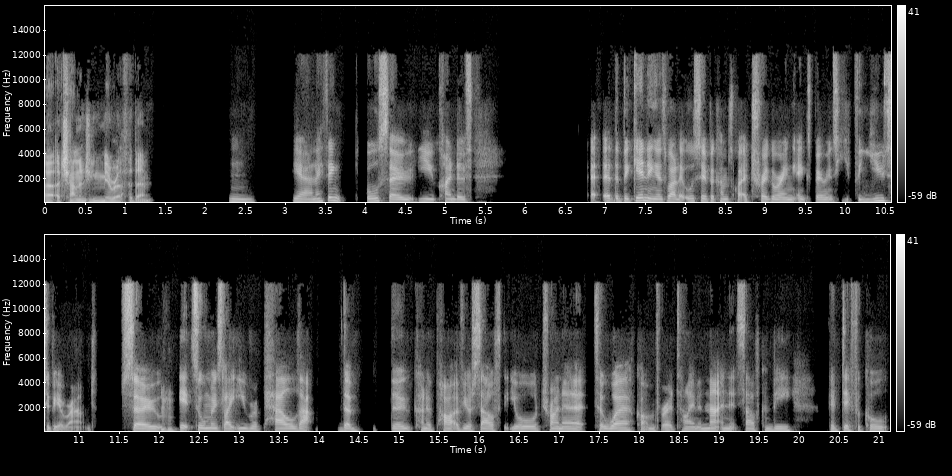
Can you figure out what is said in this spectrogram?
a, a challenging mirror for them. Mm. Yeah. And I think also you kind of, at the beginning as well, it also becomes quite a triggering experience for you to be around. So mm-hmm. it's almost like you repel that the the kind of part of yourself that you're trying to to work on for a time and that in itself can be a difficult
